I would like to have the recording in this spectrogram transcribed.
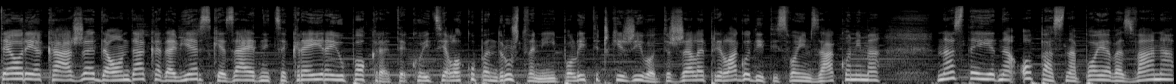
Teorija kaže da onda kada vjerske zajednice kreiraju pokrete koji cjelokupan društveni i politički život žele prilagoditi svojim zakonima, nastaje jedna opasna pojava zvana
